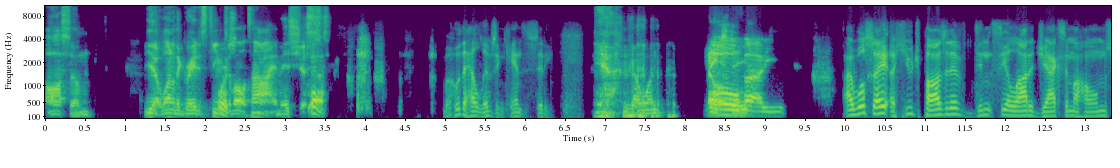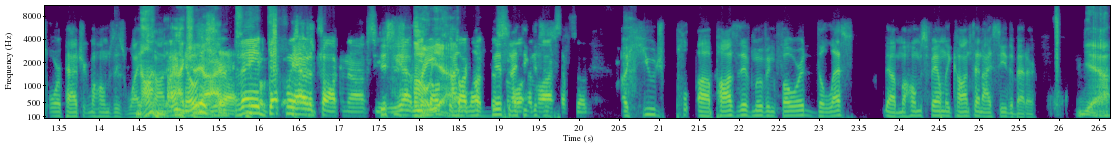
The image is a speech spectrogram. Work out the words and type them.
awesome. Yeah, one of the greatest teams of, course. all time. It's just Yeah. But who the hell lives in Kansas City? yeah. No one. Nobody. I will say a huge positive. Didn't see a lot of Jackson Mahomes or Patrick Mahomes' wife. None. I Actually, noticed I- that. They definitely had a talk in the offseason. This is have great. we Oh, yeah. I love this, this, I think this is- last episode. a huge uh, positive moving forward. The less uh, Mahomes family content I see, the better. Yeah.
